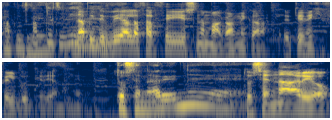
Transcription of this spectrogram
Σενάριο- Apple TV. Apple TV, Είναι ναι. Apple TV, αλλά θα έρθει σινεμά κανονικά. Γιατί την έχει feel good η διανομή. Το σενάριο είναι. Το σενάριο.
